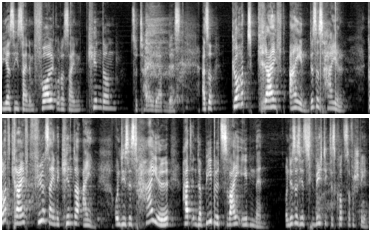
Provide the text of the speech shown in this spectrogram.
wie er sie seinem Volk oder seinen Kindern zuteil werden lässt. Also Gott greift ein, das ist Heil. Gott greift für seine Kinder ein. Und dieses Heil hat in der Bibel zwei Ebenen. Und das ist jetzt wichtig, das kurz zu verstehen.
